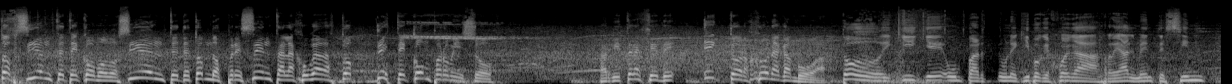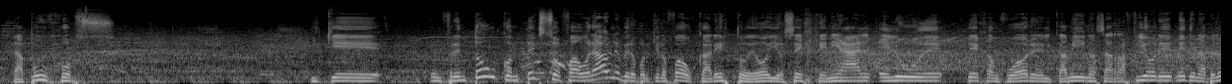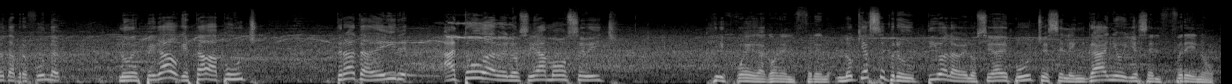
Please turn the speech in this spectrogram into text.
Top, siéntete cómodo, siéntete Top nos presenta las jugadas top de este compromiso. Arbitraje de Héctor Jona Gamboa. Todo Iquique, un, equipo que juega realmente sin tapujos y que enfrentó un contexto favorable, pero porque lo fue a buscar esto de Hoyos es genial, elude, deja un jugador en el camino, se arrafiore, mete una pelota profunda. Lo despegado que estaba Puch, trata de ir a toda velocidad Mosevich y juega con el freno. Lo que hace productiva la velocidad de Puch es el engaño y es el freno.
